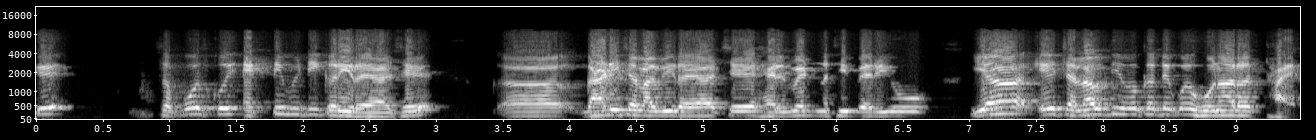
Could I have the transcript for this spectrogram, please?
કે સપોઝ કોઈ એક્ટિવિટી કરી રહ્યા છે ગાડી ચલાવી રહ્યા છે હેલ્મેટ નથી પહેર્યું યા એ ચલાવતી વખતે કોઈ હોનારત થાય.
